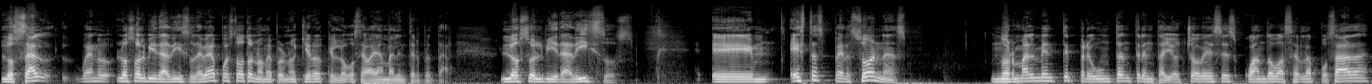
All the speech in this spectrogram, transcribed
los sal, bueno, los olvidadizos. Le había puesto otro nombre, pero no quiero que luego se vaya a malinterpretar. Los olvidadizos. Em, estas personas normalmente preguntan 38 veces cuándo va a ser la posada.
